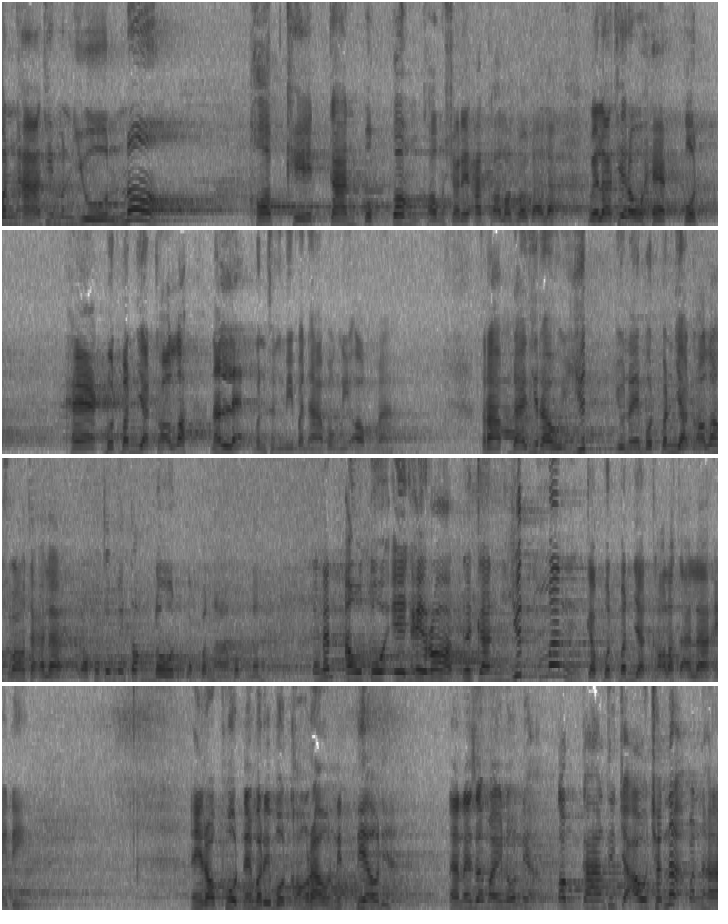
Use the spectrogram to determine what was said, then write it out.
ปัญหาที่มันอยู่นอกขอบเขตการปกป้องของชริอะห์ของอัลลอฮฺเราแต่ละเวลาที่เราแหกกฎแหกบทบัญญัติของอัลลอฮ์นั่นแหละมันถึงมีปัญหาพวกนี้ออกมา ตราบใดที่เรายึดอยู่ในบทบัญญัติของอัลลอฮฺเราแต่ละเราก็จะไม่ต้องโดนกับปัญหาพวกนั้น ดังนั้นเอาตัวเองให้รอดด้วยการยึดมั่นกับบทบัญญัติของอัลลอฮฺแต่ละให้ดีนี่เราพูดในบริบทของเรานิดเดียวเนี่ยแต่ในสมัยนู้นเนี่ยต้องการที่จะเอาชนะปัญหา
